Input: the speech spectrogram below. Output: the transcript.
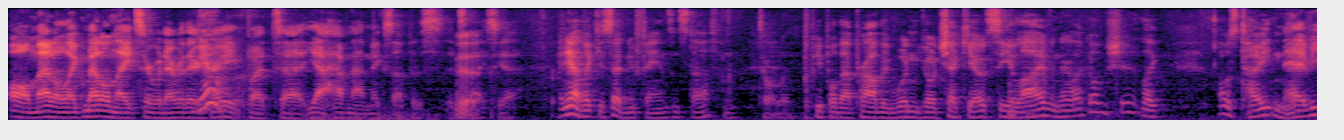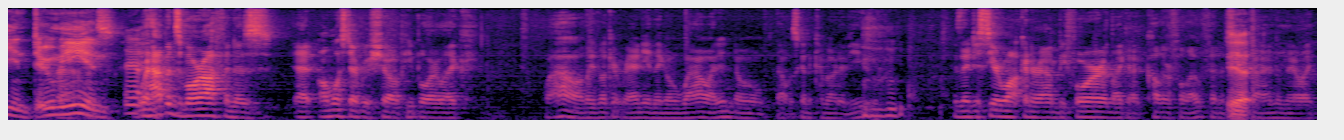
all metal, like metal nights or whatever. They're Yeah. great, but uh, yeah, having that mix up is it's Yeah. nice. Yeah, and yeah, like you said, new fans and stuff, and Totally. people that probably wouldn't go check you out, see you live, and they're like, oh shit, like that was tight and heavy and doomy and Yeah. What happens more often is at almost every show, people are like, "Wow!" They look at Randy and they go, "Wow, I didn't know that was going to come out of you," because they just see her walking around before in like a colorful outfit of some Yeah. kind, and they're like,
